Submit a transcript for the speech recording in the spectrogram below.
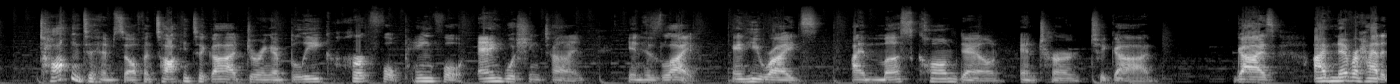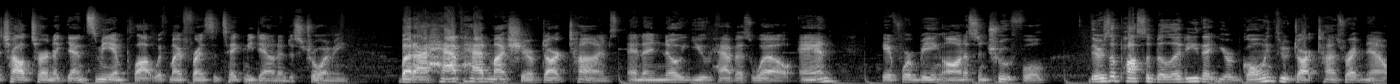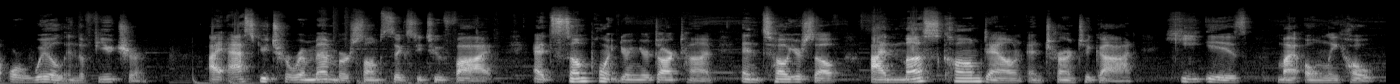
talking to himself and talking to God during a bleak, hurtful, painful, anguishing time in his life. And he writes, I must calm down and turn to God. Guys, I've never had a child turn against me and plot with my friends to take me down and destroy me. But I have had my share of dark times, and I know you have as well. And if we're being honest and truthful, there's a possibility that you're going through dark times right now or will in the future. I ask you to remember Psalm 62 5 at some point during your dark time and tell yourself, I must calm down and turn to God. He is my only hope.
